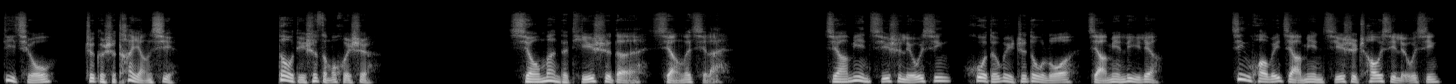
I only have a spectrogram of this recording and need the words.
地球这个是太阳系，到底是怎么回事？小曼的提示的响了起来。假面骑士流星获得未知斗罗假面力量，进化为假面骑士超系流星。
